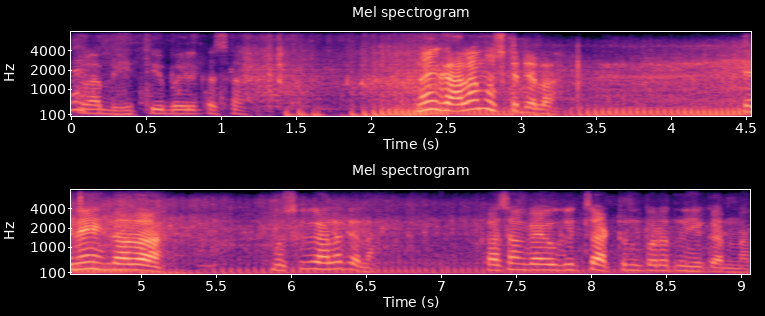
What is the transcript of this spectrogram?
त्याला भीती बैल कसा? नाही घाला मुस्क त्याला. ते नाही दादा मुस्क घाला त्याला. का सांगा उगीच चाटून परत नाही हे करणार?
